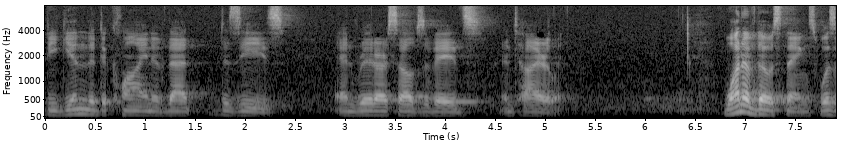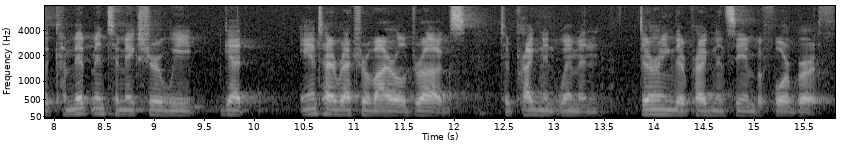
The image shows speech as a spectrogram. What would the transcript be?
begin the decline of that disease and rid ourselves of AIDS entirely. One of those things was a commitment to make sure we get antiretroviral drugs to pregnant women during their pregnancy and before birth.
